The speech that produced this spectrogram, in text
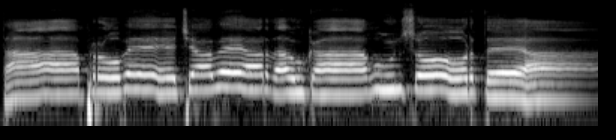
ta aprobetxa behar daukagun sortea.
